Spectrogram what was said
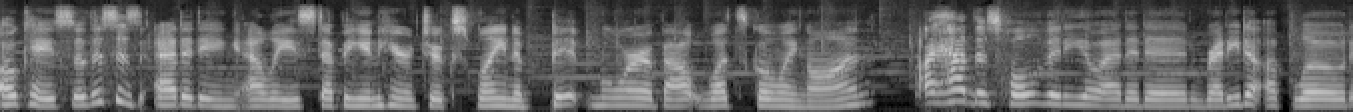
Okay, so this is editing Ellie stepping in here to explain a bit more about what's going on. I had this whole video edited, ready to upload,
